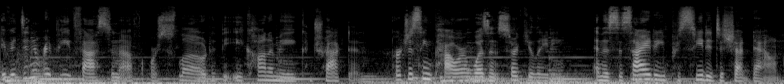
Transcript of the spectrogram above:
If it didn't repeat fast enough or slowed, the economy contracted. Purchasing power wasn't circulating, and the society proceeded to shut down.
